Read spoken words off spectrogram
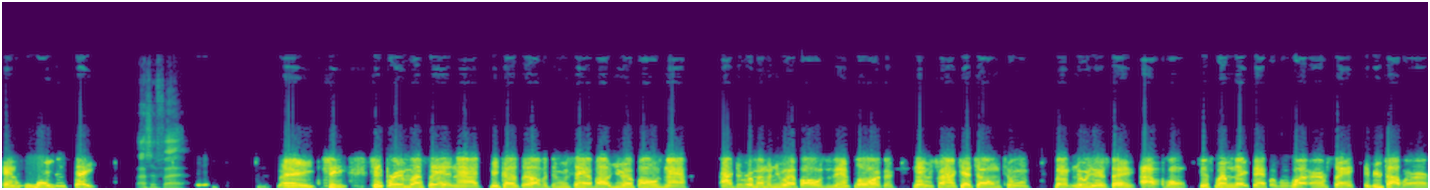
in the Canadian state. That's a fact. Hey, she she pretty much said now because the other dude said about UFOs. Now I do remember UFOs was in Florida. They was trying to catch on to them back New Year's Day. I won't discriminate that, but with what Earth say, if you talk with her,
